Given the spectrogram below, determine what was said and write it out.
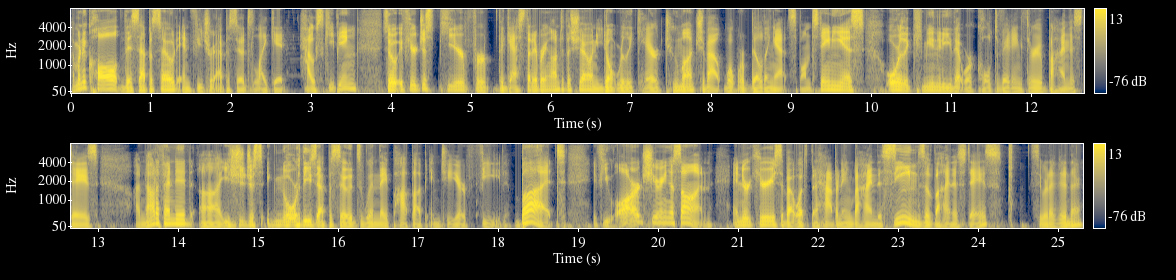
I'm going to call this episode and future episodes like it housekeeping. So, if you're just here for the guests that I bring onto the show and you don't really care too much about what we're building at Sponstayneous or the community that we're cultivating through Behind the Stays, I'm not offended. Uh, you should just ignore these episodes when they pop up into your feed. But if you are cheering us on and you're curious about what's been happening behind the scenes of Behind the Stays, See what I did there?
